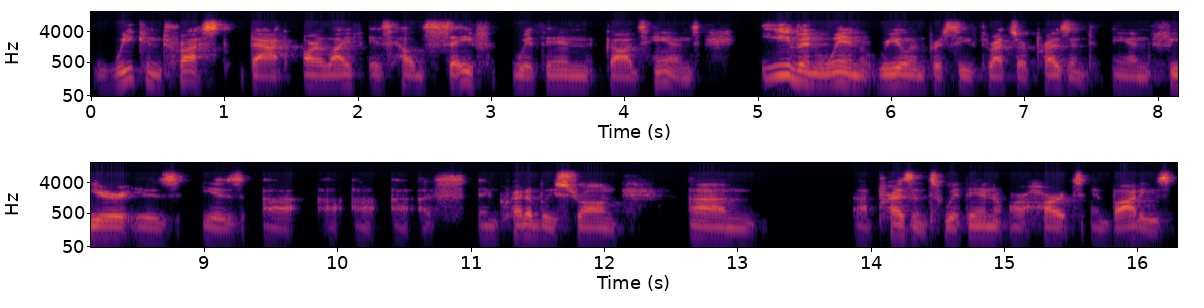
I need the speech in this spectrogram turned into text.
we can trust that our life is held safe within God's hands, even when real and perceived threats are present and fear is is uh, a, a, a incredibly strong um, uh, presence within our hearts and bodies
